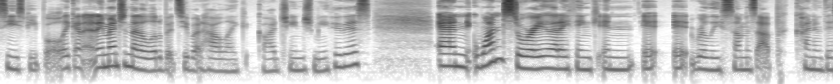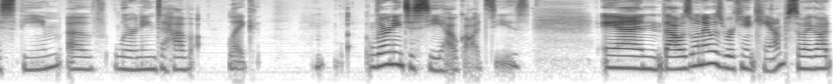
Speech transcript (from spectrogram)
sees people. Like, and, and I mentioned that a little bit too about how like God changed me through this. And one story that I think in it it really sums up kind of this theme of learning to have like learning to see how God sees. And that was when I was working at camp. So I got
